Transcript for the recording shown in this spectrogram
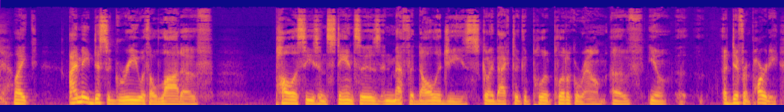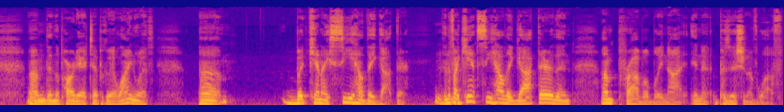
Yeah. Like, I may disagree with a lot of policies and stances and methodologies going back to the political realm of, you know, a, a different party um, mm-hmm. than the party I typically align with. Um, but can I see how they got there? Mm-hmm. And if I can't see how they got there, then I'm probably not in a position of love.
